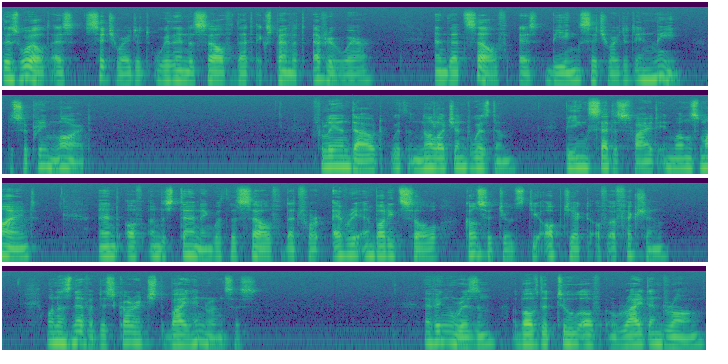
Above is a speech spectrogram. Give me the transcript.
this world as situated within the self that expanded everywhere, and that self as being situated in me, the Supreme Lord. Fully endowed with knowledge and wisdom, being satisfied in one's mind and of understanding with the self that for every embodied soul constitutes the object of affection, one is never discouraged by hindrances. Having risen above the two of right and wrong,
